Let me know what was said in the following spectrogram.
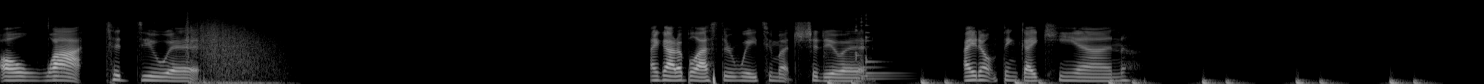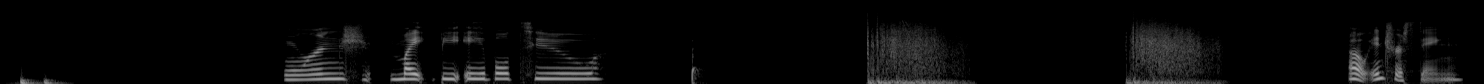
a lot to do it. I gotta blast through way too much to do it. I don't think I can. Orange might be able to. Oh, interesting.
